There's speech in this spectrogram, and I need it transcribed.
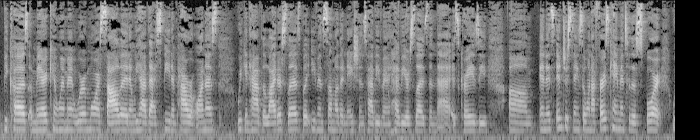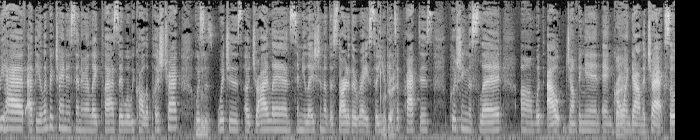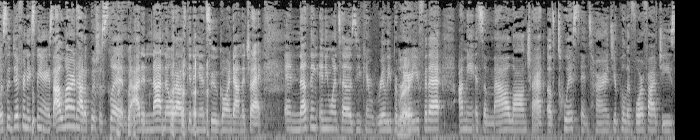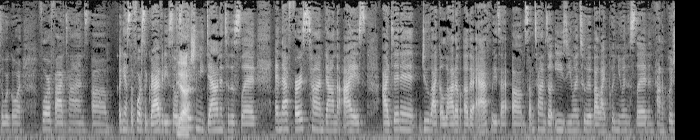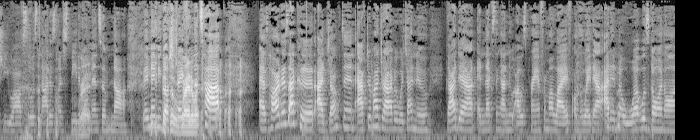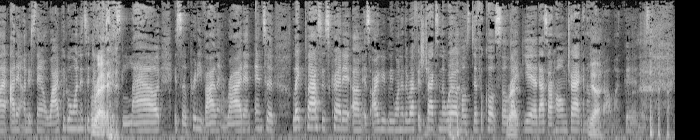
because American women, we're more solid and we have that speed and power on us, we can have the lighter sleds, but even some other nations have even heavier sleds than that. It's crazy. Um, and it's interesting. So when I first came into the sport, we have at the Olympic Training Center in Lake Placid what we call a push track, which mm-hmm. is which is a dry land simulation of the start of the race. So you okay. get to practice pushing the sled um, without jumping in and going right. down the track. So it's a different experience. I learned how to push a sled, but I did not know what I was getting into going down the track. And nothing anyone tells you can really prepare right. you for that. I mean, it's a mile long track of twists and turns. You're pulling four or five G's, so we're going four or five times um, against the force of gravity. So it's yeah. pushing me down into the sled. And that first time down the ice, I didn't do like a lot of other athletes. I, um, sometimes they'll ease you into it by like putting you in the sled and kind of pushing you off, so it's not as much speed and right. momentum. Nah, they made me go straight right from the top as hard as I could. I jumped in after my driver, which I knew got down, and next thing I knew, I was praying for my life on the way down. I didn't know what was going on. I didn't understand why people wanted to do right. it. It's loud. It's a pretty violent ride, and and to Lake Placid's credit, um, it's arguably one of the roughest tracks in the world, most difficult. So right. like, yeah, that's our home track, and I'm yeah. like, oh my goodness,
